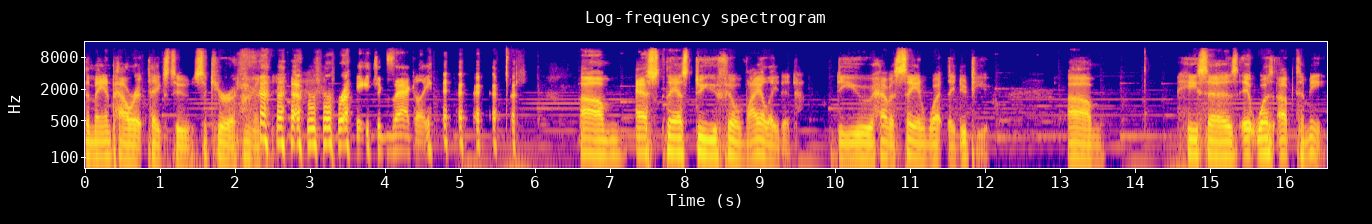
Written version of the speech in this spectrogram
the manpower it takes to secure a human. right. Exactly. um, ask they ask, do you feel violated? Do you have a say in what they do to you? Um, he says it was up to me.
